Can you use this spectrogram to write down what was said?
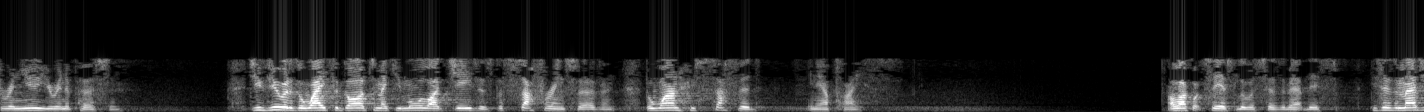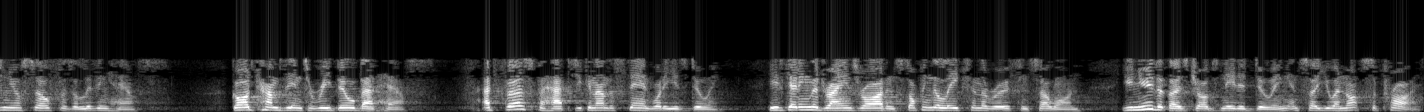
to renew your inner person? Do you view it as a way for God to make you more like Jesus, the suffering servant, the one who suffered in our place? I like what C.S. Lewis says about this. He says, imagine yourself as a living house. God comes in to rebuild that house. At first, perhaps, you can understand what he is doing. He's getting the drains right and stopping the leaks in the roof and so on. You knew that those jobs needed doing, and so you are not surprised.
